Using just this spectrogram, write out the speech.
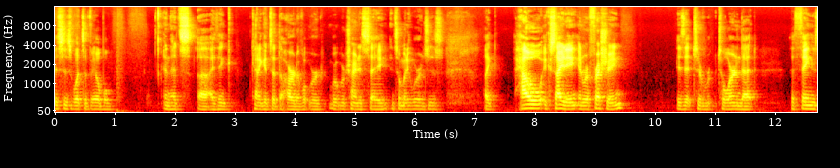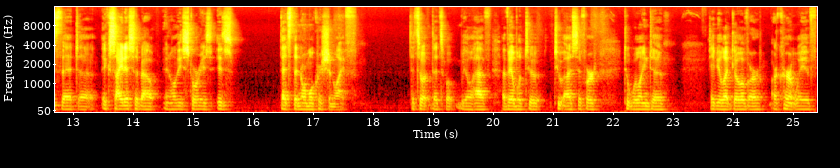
this is what's available and that's uh, i think kind of gets at the heart of what we're what we're trying to say in so many words is like how exciting and refreshing is it to to learn that the things that uh, excite us about in all these stories is that's the normal christian life that's what that's what we all have available to to us if we're too willing to maybe let go of our, our current way of,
